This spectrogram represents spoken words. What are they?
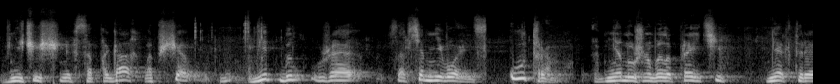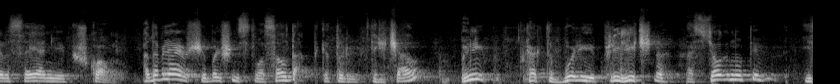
в нечищенных сапогах. Вообще вид был уже совсем не воинский. Утром мне нужно было пройти некоторое расстояние пешком. Подавляющее большинство солдат, которые встречал, были как-то более прилично расстегнуты и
